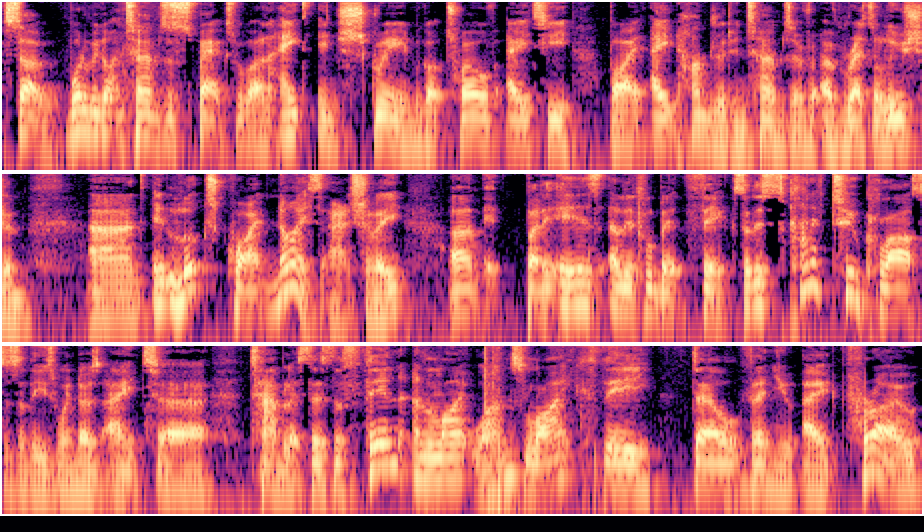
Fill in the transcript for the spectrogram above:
So what have we got in terms of specs? We've got an 8 inch screen, we've got 1280 by 800 in terms of, of resolution and it looks quite nice actually um, it, but it is a little bit thick so there's kind of two classes of these Windows 8 uh, tablets there's the thin and light ones like the Dell Venue 8 Pro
